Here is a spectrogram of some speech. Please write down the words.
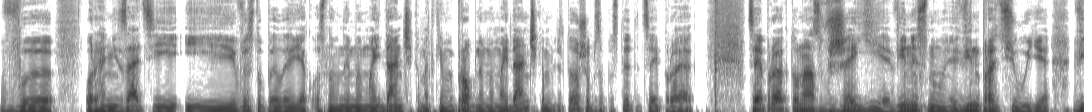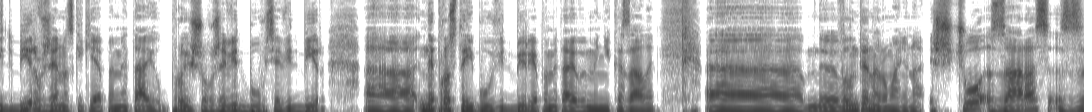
в організації і виступили як основними майданчиками, такими пробними майданчиками для того, щоб запустити цей проект. Цей проект у нас вже є. Він існує, він працює. Відбір вже наскільки я пам'ятаю, пройшов, вже відбувся відбір. Е, непростий був відбір. Я пам'ятаю, ви мені казали. Валентина Романівна, що зараз з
